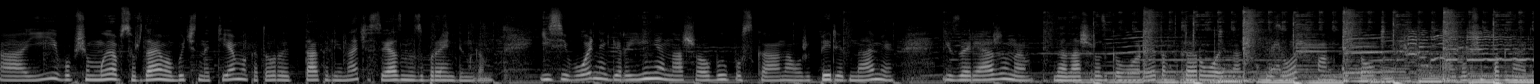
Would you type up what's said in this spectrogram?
А, и, в общем, мы обсуждаем обычно темы, которые так или иначе связаны с брендингом. И сегодня героиня нашего выпуска, она уже перед нами и заряжена на наш разговор. Это второй наш эпизод Funky Talk. А, в общем, погнали.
